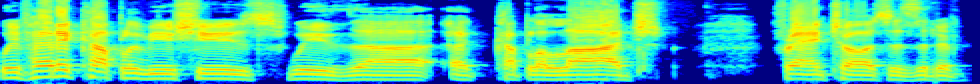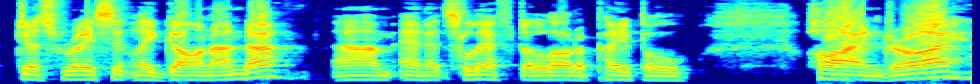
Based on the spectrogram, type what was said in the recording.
we've had a couple of issues with uh, a couple of large franchises that have just recently gone under, um, and it's left a lot of people high and dry,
